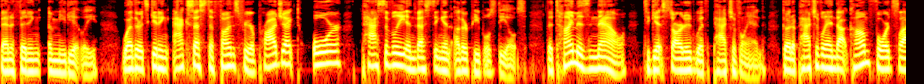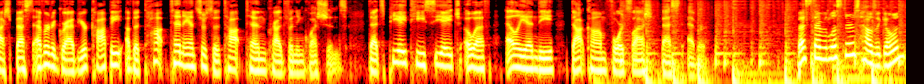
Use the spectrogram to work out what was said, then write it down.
benefiting immediately. Whether it's getting access to funds for your project or passively investing in other people's deals. The time is now to get started with Patch of Land. Go to patchofland.com forward slash best ever to grab your copy of the top 10 answers to the top 10 crowdfunding questions. That's P A T C H O F L E N D dot com forward slash best ever. Best ever listeners, how's it going?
